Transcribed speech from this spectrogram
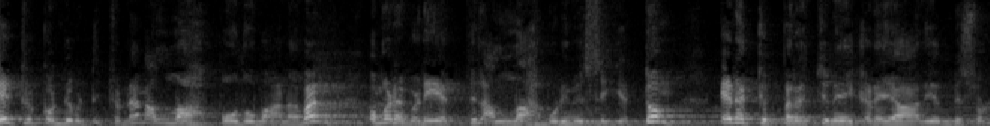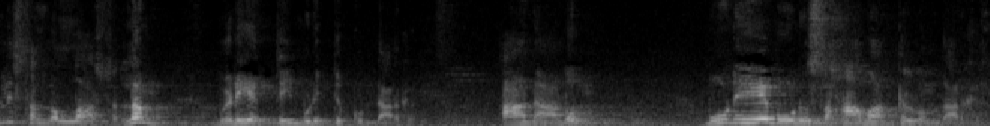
ஏற்றுக்கொண்டு விட்டு சொன்னாங்க அல்லாஹ் போதுமானவன். உங்களோட விடயத்தில் அல்லாஹ் முடிவு செய்யட்டும். எனக்கு பிரச்சனை கிடையாது என்று சொல்லி சல்லல்லா செல்லம் விடயத்தை முடித்துக் கொண்டார்கள். ஆனாலும் மூணே மூணு சஹாபாக்கள் வந்தார்கள்.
